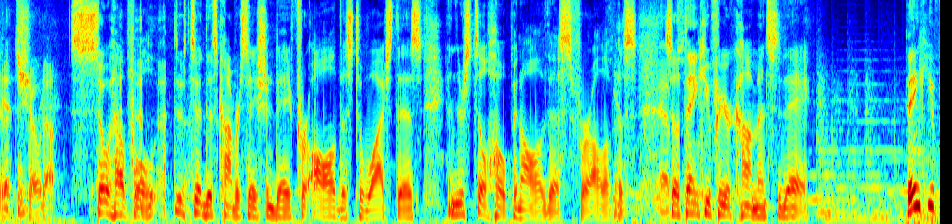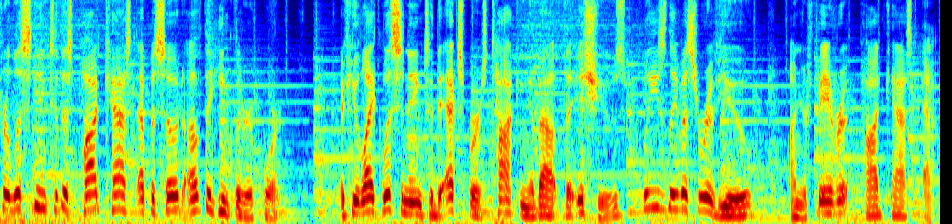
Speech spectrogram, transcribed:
It showed up. So helpful to this conversation today for all of us to watch this, and there's still hope in all of this for all of us. Absolutely. So thank you for your comments today. Thank you for listening to this podcast episode of the Hinckley Report. If you like listening to the experts talking about the issues, please leave us a review on your favorite podcast app.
